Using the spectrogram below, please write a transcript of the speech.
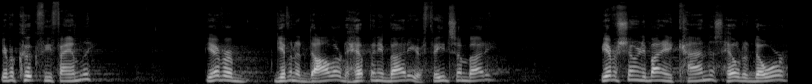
You ever cook for your family? Have you ever given a dollar to help anybody or feed somebody? Have you ever shown anybody any kindness, held a door?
